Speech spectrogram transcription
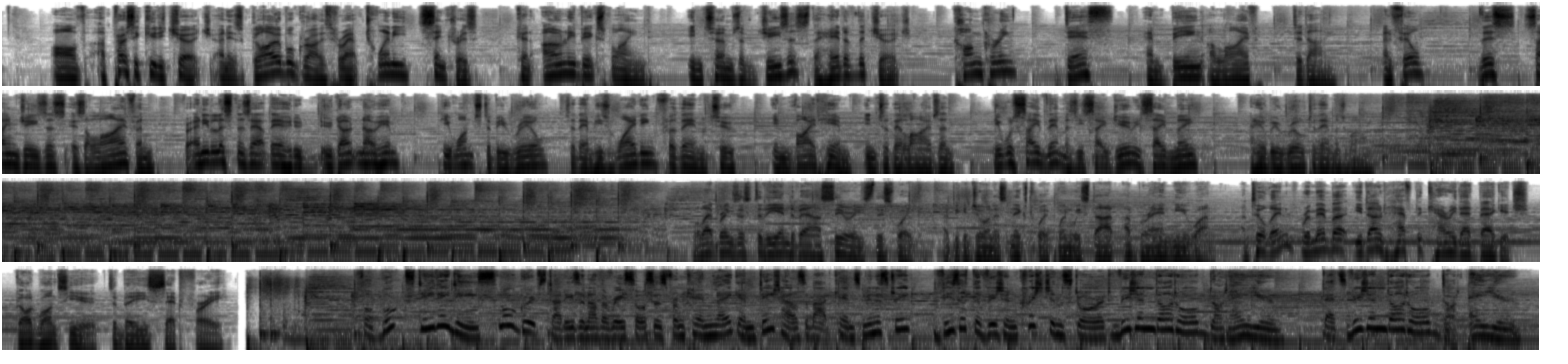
of a persecuted church and its global growth throughout 20 centuries can only be explained in terms of Jesus, the head of the church, conquering death and being alive today. And Phil, this same Jesus is alive, and for any listeners out there who, who don't know him, he wants to be real to them. He's waiting for them to invite Him into their lives. And He will save them as He saved you, He saved me, and He'll be real to them as well. Well, that brings us to the end of our series this week. Hope you can join us next week when we start a brand new one. Until then, remember you don't have to carry that baggage. God wants you to be set free. For books, DVDs, small group studies, and other resources from Ken Legg and details about Ken's ministry, visit the Vision Christian store at vision.org.au. That's vision.org.au.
